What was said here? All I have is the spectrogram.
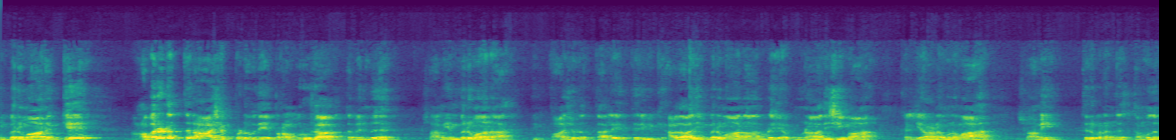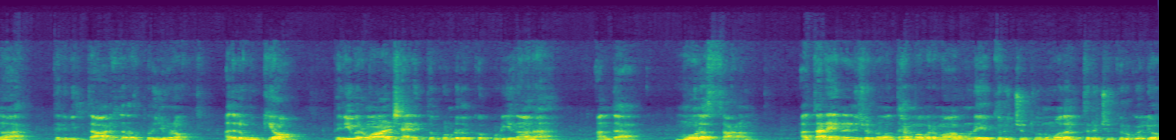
எம்பெருமானுக்கே அவரிடத்தில் ஆசைப்படுவதே பரமபுருஷார்த்தம் என்று சுவாமி எம்பெருமானார் இப்பாசுரத்தாலே தெரிவிக்க அதாவது எம்பெருமானாருடைய குணாதிசயமாக கல்யாண குணமாக சுவாமி திருவரங்க தமுதனார் தெரிவித்தாருங்கிறத புரிஞ்சுக்கணும். அதில் முக்கியம் பெரியபெருமாள் சயனித்து கொண்டிருக்கக்கூடியதான அந்த மூலஸ்தானம். அதுதானே என்னென்னு சொல்கிறோம் தர்மபெருமாவனுடைய திருச்சுத்தூர் முதல் திருச்சுத்தூருக்கு இல்லையோ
